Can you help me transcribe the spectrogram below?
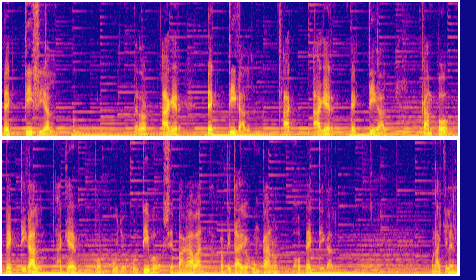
becticial, perdón, Ager bectigal. Ager bectigal campo vectigal, aquel por cuyo cultivo se pagaban propietario un canon o vectigal, un alquiler.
